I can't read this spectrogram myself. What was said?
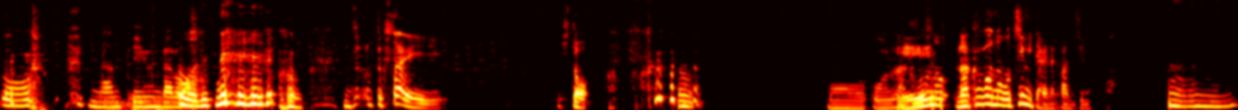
うんなんて言うんだろう。そうですね。うんずっと臭い人。うんもう、こう、落語の、落語のオチみたいな感じ。うんうん。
